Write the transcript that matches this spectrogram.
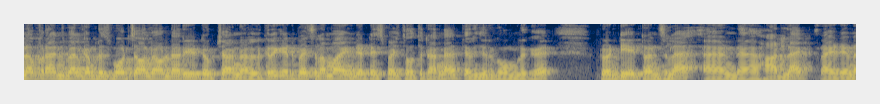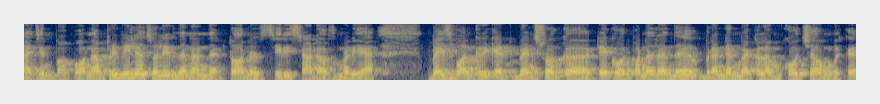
Hello friends welcome to sports allrounder YouTube channel cricket பேசலாமா? இந்தியா டெஸ்ட் மேட்ச் தோத்துட்டாங்க. தெரிஞ்சிருக்கும் உங்களுக்கு. டுவெண்ட்டி எயிட் ரன்ஸில் அண்ட் ஹார்ட் லேக் ரைட் என்னாச்சுன்னு பார்ப்போம். நான் ப்ரிவியூலே சொல்லியிருந்தேன் நான் அந்த டோர்னமெண்ட் சீரிஸ் ஸ்டார்ட் ஆகிறதுக்கு முன்னாடியே. Bazball cricket Ben Stokes take over பண்ணதுலேருந்து பிரண்டன் மெக்கலம் கோச் அவங்களுக்கு.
